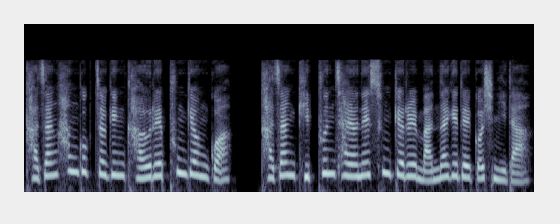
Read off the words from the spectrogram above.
가장 한국적인 가을의 풍경과 가장 깊은 자연의 숨결을 만나게 될 것입니다.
